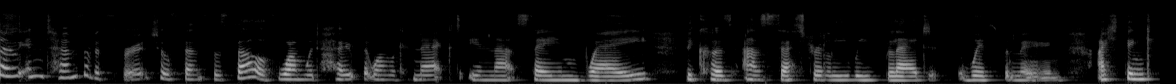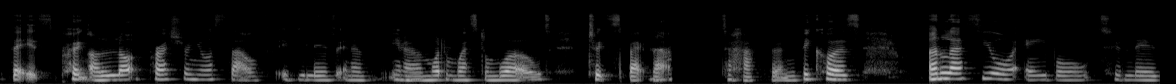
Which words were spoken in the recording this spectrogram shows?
so, in terms of a spiritual sense of self, one would hope that one would connect in that same way because ancestrally we bled with the moon. I think that it's putting a lot of pressure on yourself if you live in a you know a modern Western world to expect that to happen because unless you're able to live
